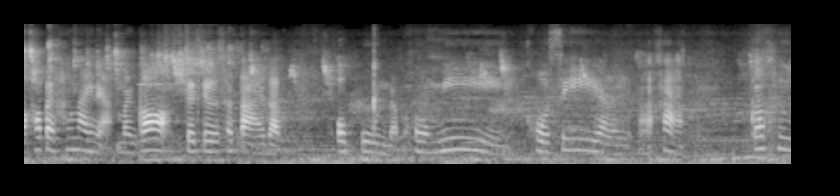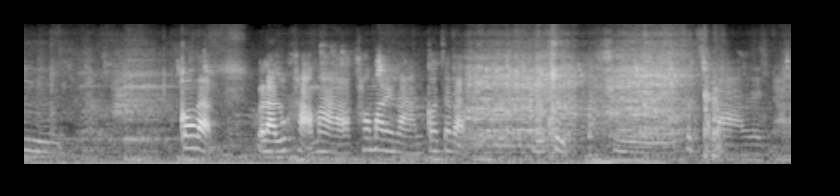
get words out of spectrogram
อเข้าไปข้างในเนี่ย มันก็จะเจอสไตล์แบบอบอุ่นแบบโฮมี่โคซี่อะไรอย่างเงี้ยค่ะ ก็คือ ก็แบบเวลาลูกค้ามาเข้ามาในร้านก็จะแบบรู้สึกชิลรู้สึกสบายอะไรอย่างเงี้ย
